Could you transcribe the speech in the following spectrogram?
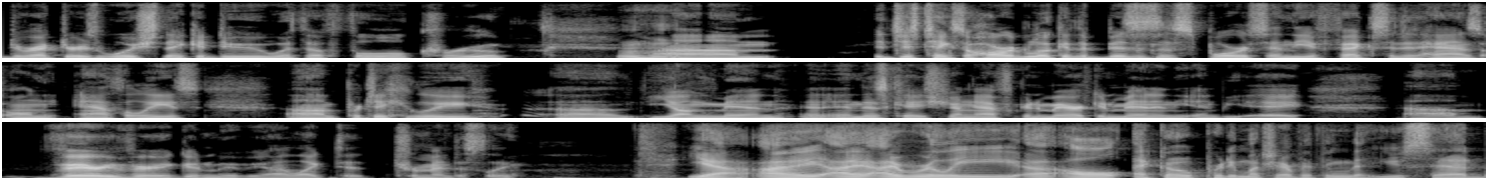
directors wish they could do with a full crew. Mhm. Um, it just takes a hard look at the business of sports and the effects that it has on the athletes, um, particularly uh, young men, in, in this case, young African American men in the NBA. Um, very, very good movie. I liked it tremendously. Yeah, I, I, I really, uh, I'll echo pretty much everything that you said.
